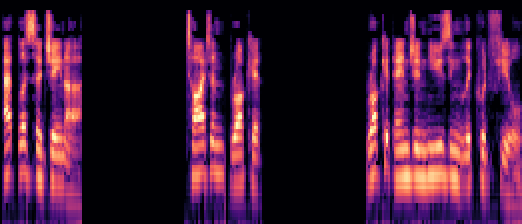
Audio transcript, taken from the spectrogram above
Atlas Agena. Titan rocket. Rocket engine using liquid fuel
